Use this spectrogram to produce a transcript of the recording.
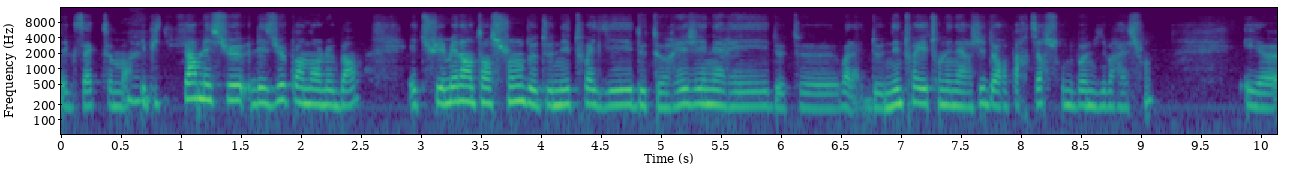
Exactement. Et puis tu fermes les yeux, les yeux pendant le bain et tu émets l'intention de te nettoyer, de te régénérer, de te voilà, de nettoyer ton énergie, de repartir sur de bonnes vibrations. Et, euh,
